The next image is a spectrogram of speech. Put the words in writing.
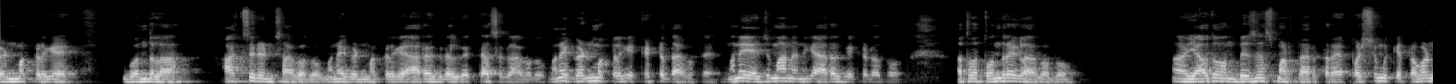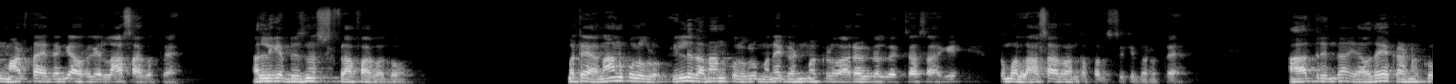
ಗಂಡು ಮಕ್ಕಳಿಗೆ ಗೊಂದಲ ಆಕ್ಸಿಡೆಂಟ್ಸ್ ಆಗೋದು, ಮನೆ ಗಂಡು ಮಕ್ಕಳಿಗೆ ಆರೋಗ್ಯದಲ್ಲಿ ವ್ಯತ್ಯಾಸಗಳಾಗೋದು, ಮನೆ ಗಂಡು ಮಕ್ಕಳಿಗೆ ಕೆಟ್ಟದ್ದಾಗುತ್ತೆ, ಮನೆ ಯಜಮಾನನಿಗೆ ಆರೋಗ್ಯ ಕೆಡೋದು ಅಥವಾ ತೊಂದರೆಗಳಾಗೋದು. ಯಾವುದೋ ಒಂದು ಬಿಸ್ನೆಸ್ ಮಾಡ್ತಾ ಇರ್ತಾರೆ ಪಶ್ಚಿಮಕ್ಕೆ ತಗೊಂಡು ಮಾಡ್ತಾ ಇದ್ದಂಗೆ ಅವ್ರಿಗೆ ಲಾಸ್ ಆಗುತ್ತೆ, ಅಲ್ಲಿಗೆ ಬಿಸ್ನೆಸ್ ಫ್ಲಾಪ್ ಆಗೋದು. ಮತ್ತೆ ಅನಾನುಕೂಲಗಳು, ಇಲ್ಲದ ಅನಾನುಕೂಲಗಳು ಮನೆ ಗಂಡು ಮಕ್ಕಳು ಆರೋಗ್ಯದಲ್ಲಿ ವ್ಯತ್ಯಾಸ ಆಗಿ ತುಂಬ ಲಾಸ್ ಆಗುವಂಥ ಪರಿಸ್ಥಿತಿ ಬರುತ್ತೆ. ಆದ್ದರಿಂದ ಯಾವುದೇ ಕಾರಣಕ್ಕೂ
